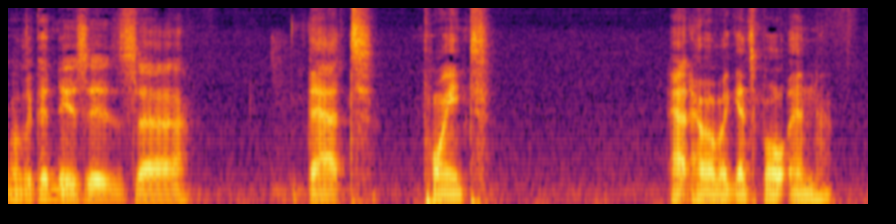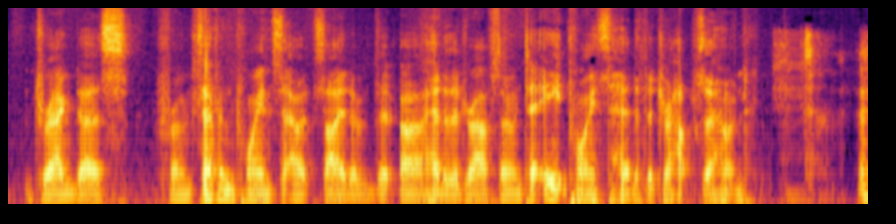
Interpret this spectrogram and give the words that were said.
Well, the good news is uh, that point at home against Bolton dragged us from seven points outside of the uh, head of the drop zone to eight points ahead of the drop zone.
